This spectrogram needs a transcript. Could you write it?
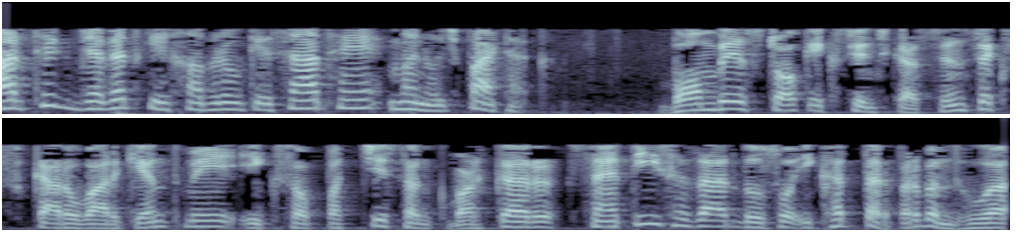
आर्थिक जगत की खबरों के साथ हैं मनोज पाठक। बॉम्बे स्टॉक एक्सचेंज का सेंसेक्स कारोबार के अंत में 125 अंक बढ़कर सैंतीस हज़ार दो सौ इकहत्तर पर बंद हुआ।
